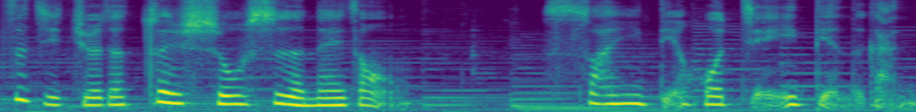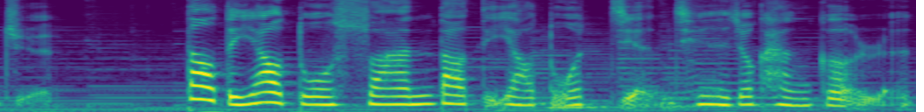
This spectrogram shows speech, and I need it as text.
自己觉得最舒适的那种酸一点或碱一点的感觉。到底要多酸，到底要多碱，其实就看个人，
